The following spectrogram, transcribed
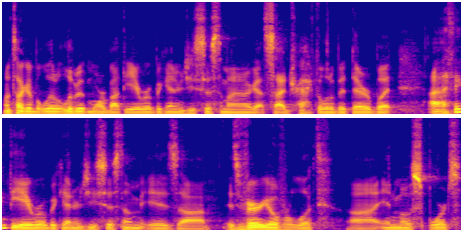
I want to talk a little, little bit more about the aerobic energy system. I know I got sidetracked a little bit there, but I think the aerobic energy system is uh, is very overlooked uh, in most sports,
